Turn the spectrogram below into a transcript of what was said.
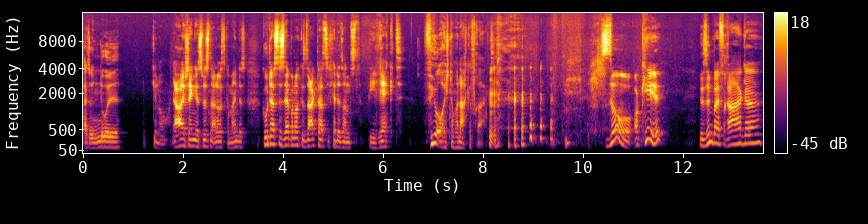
Also null. Genau. Ja, ich denke, es wissen alle, was gemeint ist. Gut, dass du es selber noch gesagt hast. Ich hätte sonst direkt für euch nochmal nachgefragt. so, okay. Wir sind bei Frage.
